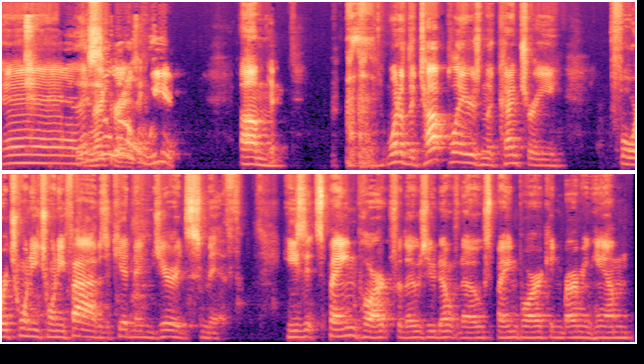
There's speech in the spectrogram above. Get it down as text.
and this is a little weird. Um, one of the top players in the country for 2025 is a kid named Jared Smith. He's at Spain Park. For those who don't know, Spain Park in Birmingham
